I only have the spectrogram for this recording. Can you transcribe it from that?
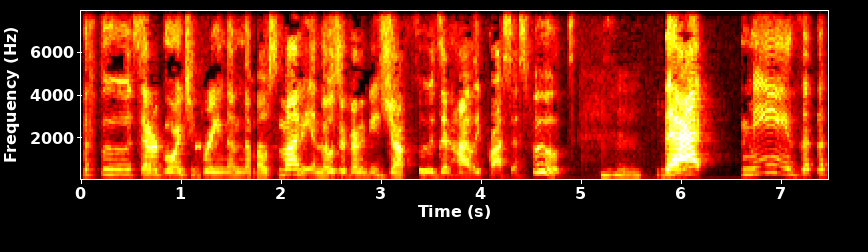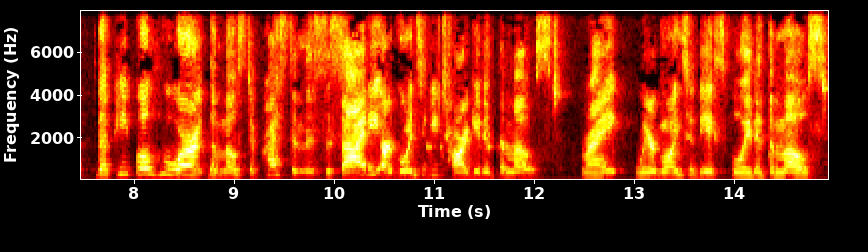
the foods that are going to bring them the most money, and those are going to be junk foods and highly processed foods. Mm-hmm. That means that the, the people who are the most oppressed in this society are going to be targeted the most, right? We're going to be exploited the most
